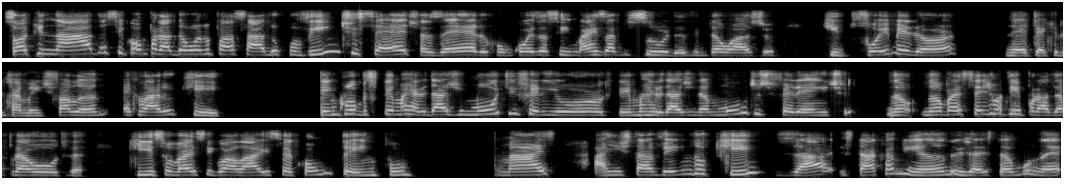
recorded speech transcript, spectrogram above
Só que nada se comparado ao ano passado com 27 a 0, com coisas assim mais absurdas. Então acho que foi melhor, né, tecnicamente falando. É claro que tem clubes que têm uma realidade muito inferior, que tem uma realidade ainda muito diferente. Não, não vai ser de uma temporada para outra que isso vai se igualar, isso é com o tempo mas a gente está vendo que já está caminhando, já estamos, né?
